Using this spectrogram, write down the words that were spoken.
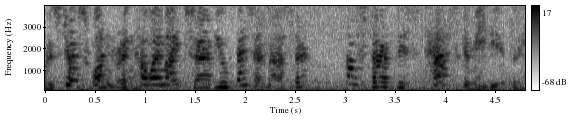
Was just wondering how I might serve you better, Master. I'll start this task immediately.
